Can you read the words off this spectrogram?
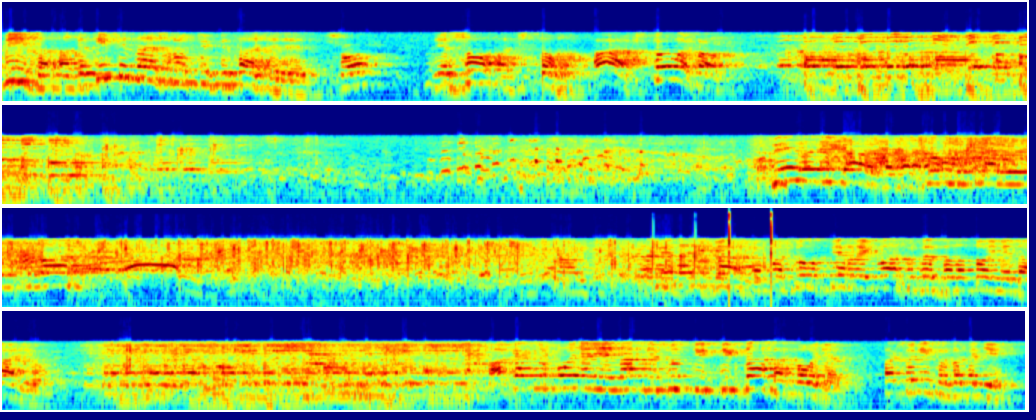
Миша, а каких ты знаешь русских писателей? Що? Не шо, а что? А! Ты налегайся, пошел в первый класс. Уже с золотой медалью. А как вы поняли, наши шутки всегда заходят. Так что, Миша, заходи.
